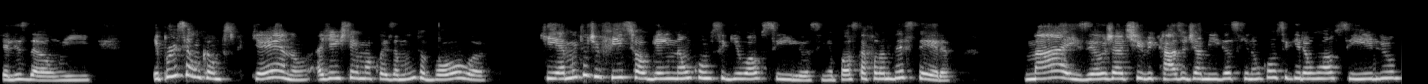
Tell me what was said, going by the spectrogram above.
que eles dão. E e por ser um campus pequeno, a gente tem uma coisa muito boa, que é muito difícil alguém não conseguir o auxílio, assim, eu posso estar falando besteira, mas eu já tive caso de amigas que não conseguiram o auxílio,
